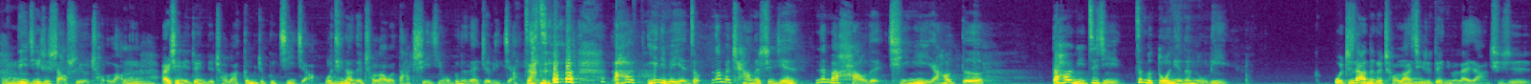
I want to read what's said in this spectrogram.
你已经是少数有酬劳的，而且你对你的酬劳根本就不计较。我听到你的酬劳，我大吃一惊，我不能在这里讲这样子。然后以你们演奏那么长的时间，那么好的情谊，然后得，然后你自己这么多年的努力，我知道那个酬劳其实对你们来讲，其实。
